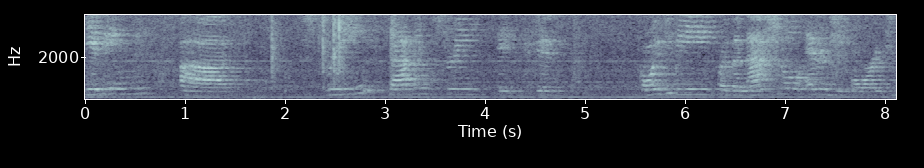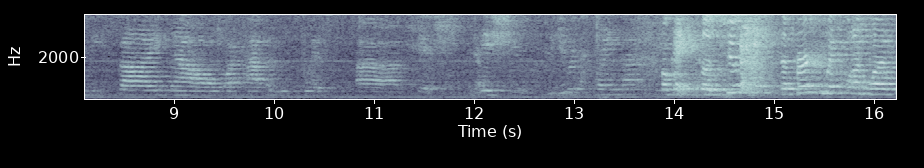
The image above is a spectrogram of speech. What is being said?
giving uh, streams, Savin Street, it's, it's going to be for the National Energy Board to decide now what happens with uh, fish issues. Okay, so two, the first quick one was,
